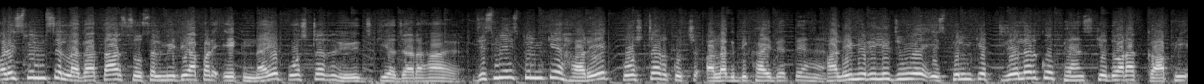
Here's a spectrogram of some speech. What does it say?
और इस फ़िल्म से लगातार सोशल मीडिया पर एक नए पोस्टर रिलीज़ किया जा रहा है, जिसमें इस फ़िल्म के हर एक पोस्टर कुछ अलग दिखाई देते हैं। हाल ही में रिलीज़ हुए इस फ़िल्म के ट्रेलर को फैंस के द्वारा काफ़ी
